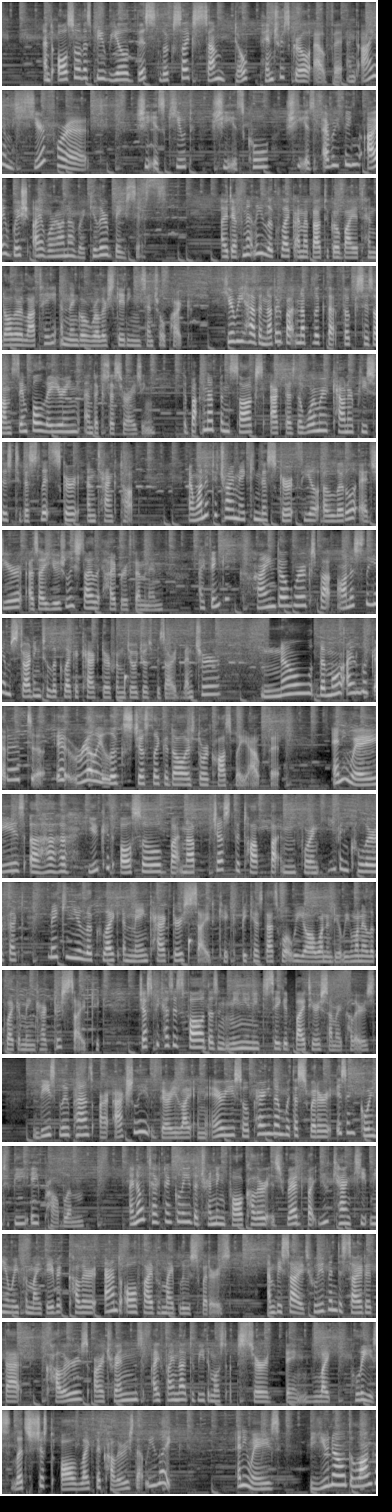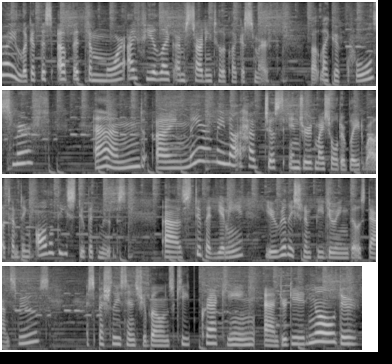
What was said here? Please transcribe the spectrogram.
And also, let's be real, this looks like some dope Pinterest girl outfit, and I am here for it. She is cute, she is cool, she is everything I wish I were on a regular basis. I definitely look like I'm about to go buy a $10 latte and then go roller skating in Central Park. Here we have another button-up look that focuses on simple layering and accessorizing. The button-up and socks act as the warmer counterpieces to the slit skirt and tank top, I wanted to try making this skirt feel a little edgier as I usually style it hyper feminine. I think it kinda works, but honestly I'm starting to look like a character from JoJo's Bizarre Adventure. No, the more I look at it, it really looks just like a dollar store cosplay outfit. Anyways, uh, you could also button up just the top button for an even cooler effect, making you look like a main character's sidekick, because that's what we all want to do. We want to look like a main character's sidekick. Just because it's fall doesn't mean you need to say goodbye to your summer colors. These blue pants are actually very light and airy, so pairing them with a sweater isn't going to be a problem. I know technically the trending fall color is red, but you can't keep me away from my favorite color and all five of my blue sweaters. And besides, who even decided that colors are trends? I find that to be the most absurd thing. Like, please, let's just all like the colors that we like. Anyways, you know, the longer I look at this outfit, the more I feel like I'm starting to look like a smurf. But like a cool smurf? And I may or may not have just injured my shoulder blade while attempting all of these stupid moves. Uh, stupid Yemi, you really shouldn't be doing those dance moves. Especially since your bones keep cracking and you're getting older.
